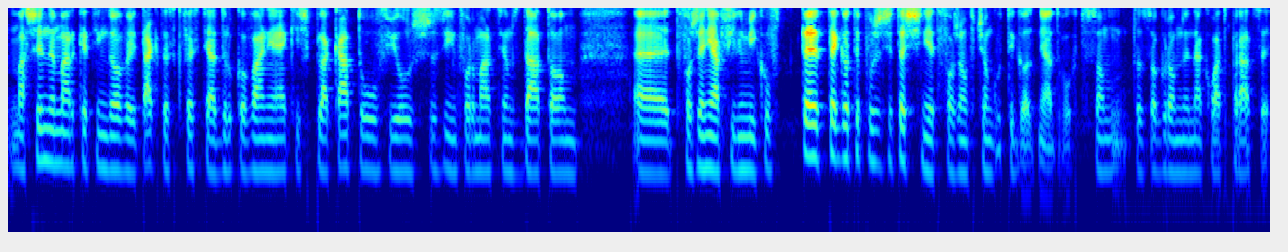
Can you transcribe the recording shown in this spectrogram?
maszyny marketingowej, tak? To jest kwestia drukowania jakichś plakatów już z informacją, z datą, e, tworzenia filmików. Te, tego typu rzeczy też się nie tworzą w ciągu tygodnia, dwóch. To, są, to jest ogromny nakład pracy.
